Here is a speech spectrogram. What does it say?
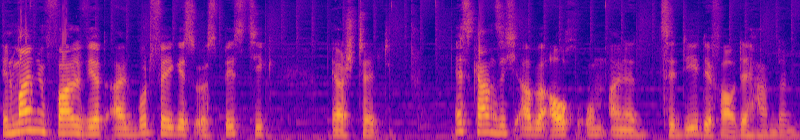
In meinem Fall wird ein bootfähiges USB-Stick erstellt. Es kann sich aber auch um eine CD-DVD handeln.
